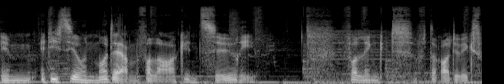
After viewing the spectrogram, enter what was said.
im Edition Modern Verlag in Zürich. Verlinkt auf der Radio X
